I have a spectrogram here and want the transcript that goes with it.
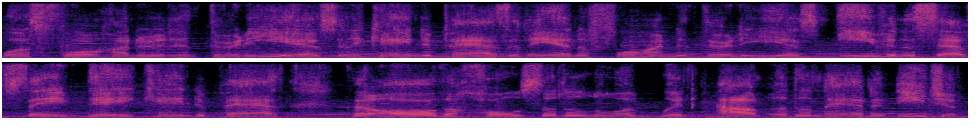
was 430 years, and it came to pass at the end of 430 years, even the self same day came to pass that all the hosts of the Lord went out of the land of Egypt,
